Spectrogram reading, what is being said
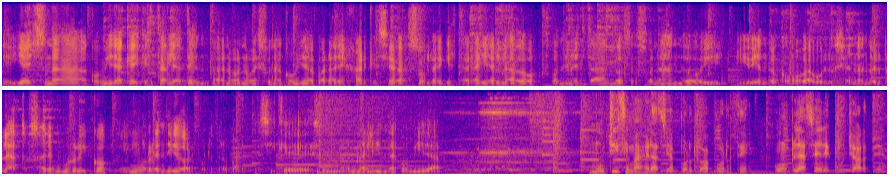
Eh, y es una comida que hay que estarle atenta, ¿no? No es una comida para dejar que se haga solo, hay que estar ahí al lado condimentando, sazonando y, viendo cómo va evolucionando el plato. Sale muy rico y muy rendidor por otra parte, así que es una linda comida. Muchísimas gracias por tu aporte. Un placer escucharte.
